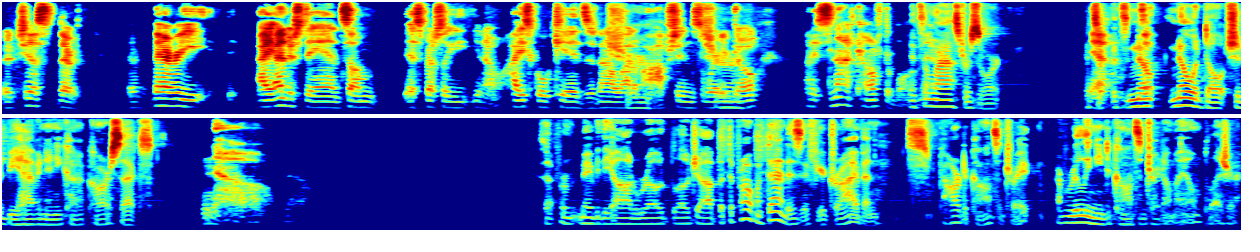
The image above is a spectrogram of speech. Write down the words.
They're just they're they're very I understand some especially, you know, high school kids, there's not a lot of options where sure. to go. But it's not comfortable. It's a last resort. It's, Yeah. a, it's no no adult should be having any kind of car sex. No, no. except for maybe the odd road blowjob. But the problem with that is if you're driving, it's hard to concentrate. I really need to concentrate on my own pleasure,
